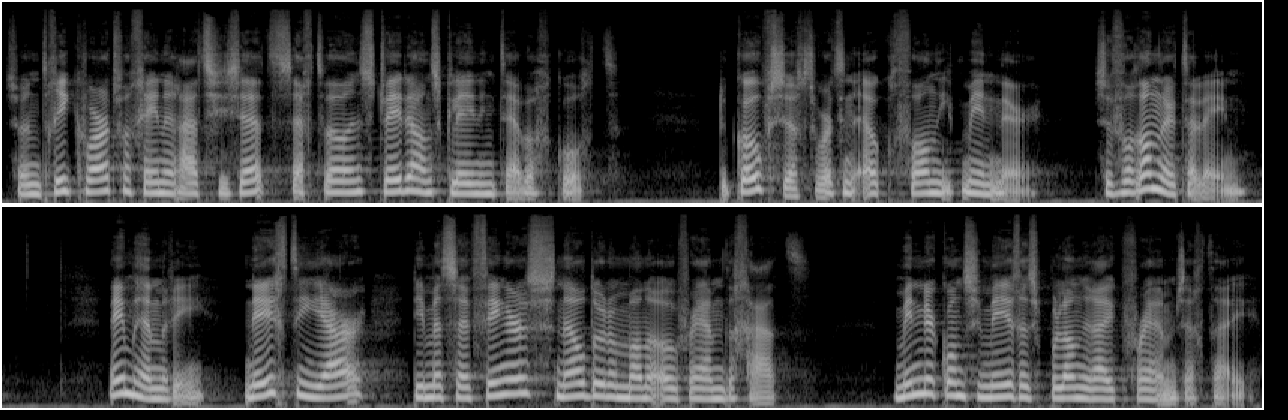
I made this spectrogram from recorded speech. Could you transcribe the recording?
Zo'n driekwart van generatie Z zegt wel eens tweedehands kleding te hebben gekocht. De koopzucht wordt in elk geval niet minder. Ze verandert alleen. Neem Henry, 19 jaar, die met zijn vingers snel door de mannen over gaat. Minder consumeren is belangrijk voor hem, zegt hij.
